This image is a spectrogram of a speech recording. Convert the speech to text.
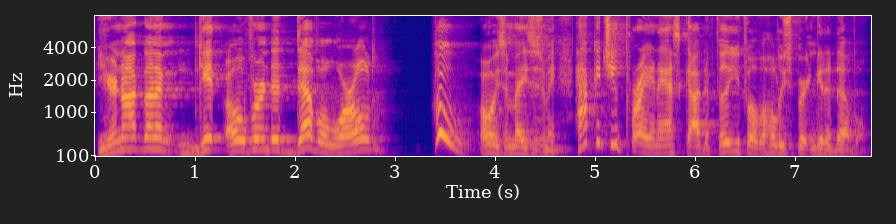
You're not going to get over into the devil world. Whew, always amazes me. How could you pray and ask God to fill you full of the Holy Spirit and get a devil?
